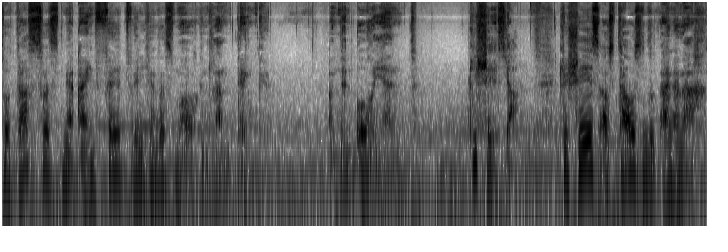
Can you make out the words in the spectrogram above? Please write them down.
So das, was mir einfällt, wenn ich an das Morgenland denke, an den Orient. Klischees, ja. Klischees aus Tausend und einer Nacht.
